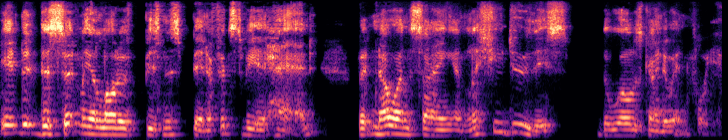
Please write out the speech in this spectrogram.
It, there's certainly a lot of business benefits to be had, but no one's saying unless you do this, the world is going to end for you.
